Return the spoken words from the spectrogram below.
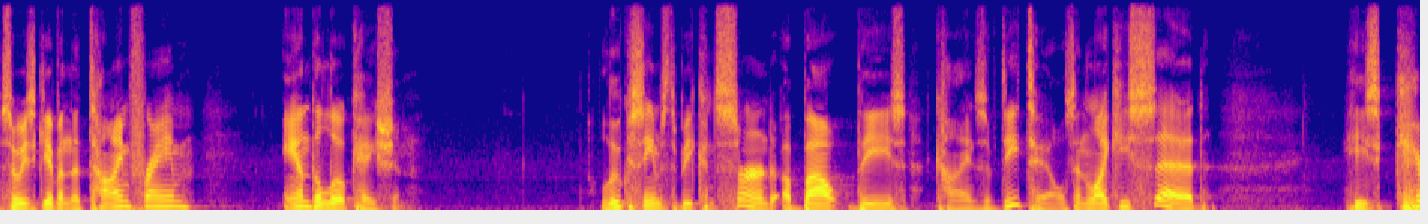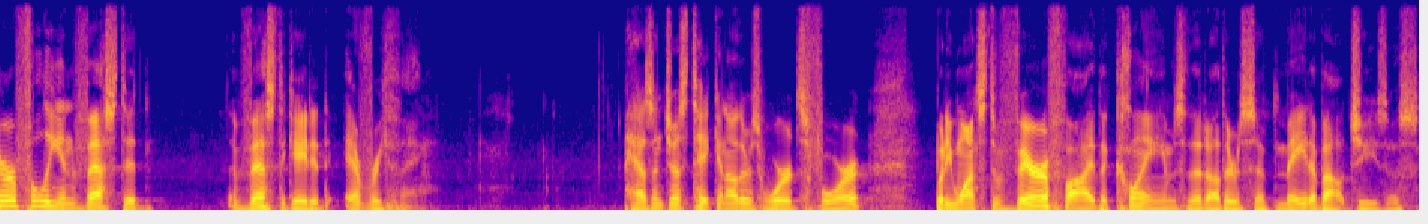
So he's given the time frame and the location. Luke seems to be concerned about these kinds of details. And like he said, he's carefully invested, investigated everything. Hasn't just taken others' words for it, but he wants to verify the claims that others have made about Jesus.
